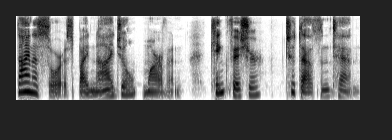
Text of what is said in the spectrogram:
Dinosaurs by Nigel Marven, Kingfisher, 2010.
